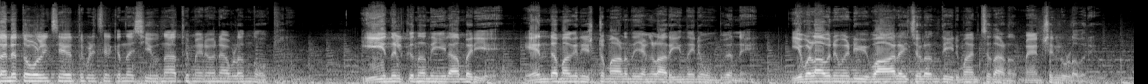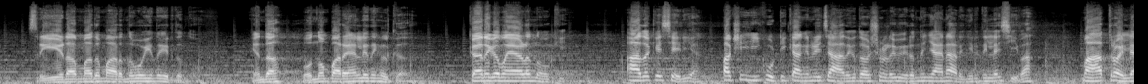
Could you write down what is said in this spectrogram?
തന്റെ തോളിൽ ചേർത്ത് പിടിച്ചിരിക്കുന്ന ശിവനാഥ് മേനോൻ അവളെ നോക്കി. ഈ നിൽക്കുന്ന നീലാംബരിയെ എന്റെ മകൻ ഇഷ്ടമാണെന്ന് ഞങ്ങൾ അറിയുന്നതിന് മുമ്പ് തന്നെ ഇവൾ അവന് വേണ്ടി വിവാഹ വിവാഹാലോചിച്ചോളാൻ തീരുമാനിച്ചതാണ് മാൻഷനിലുള്ളവര് ശ്രീയുടെ അമ്മ അത് മറന്നുപോയി എന്ന് കരുതുന്നു. എന്താ? ഒന്നും പറയാനില്ലേ നിങ്ങൾക്ക്? കനകം അയാളെ നോക്കി. അതൊക്കെ ശരിയാ. പക്ഷെ ഈ കുട്ടിക്ക് അങ്ങനെ ഒരു ജാതക ദോഷമുള്ള വിവരമൊന്നും ഞാൻ അറിഞ്ഞിരുന്നില്ല ശിവ. മാത്രമല്ല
